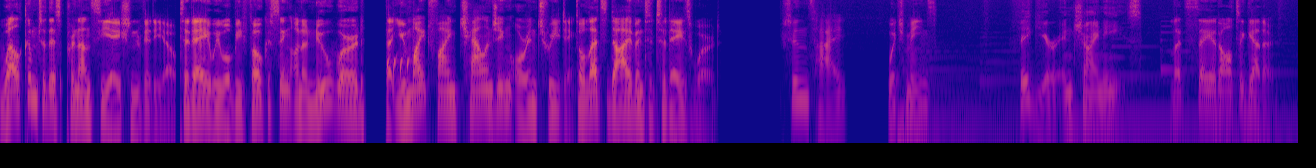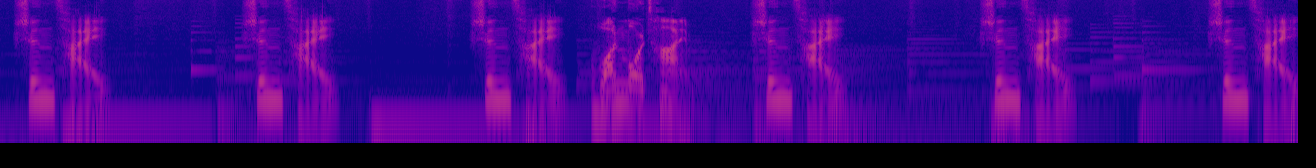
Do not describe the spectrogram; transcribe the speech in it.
Welcome to this pronunciation video. Today we will be focusing on a new word that you might find challenging or intriguing. So let's dive into today's word. 身材 which means figure in Chinese. let's say it all together. 身材身材身材 One more time. 身材身材身材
